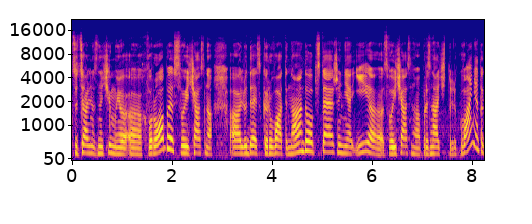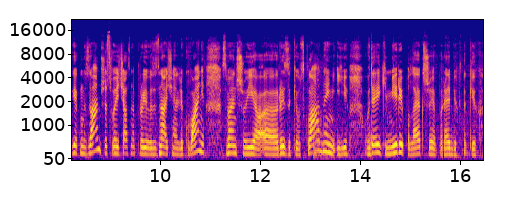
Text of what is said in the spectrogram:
соціально значимі е, хвороби, своєчасно е, людей скерувати на дообстеження і е, своєчасно призначити лікування, так як ми знаємо, що своєчасне призначення лікування зменшує ризики ускладнень і в деякій мірі полегшує перебіг таких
